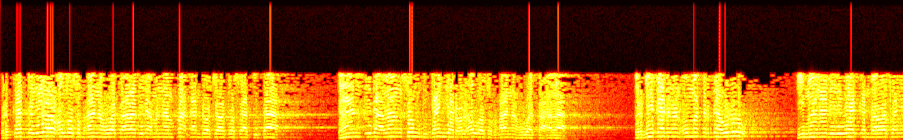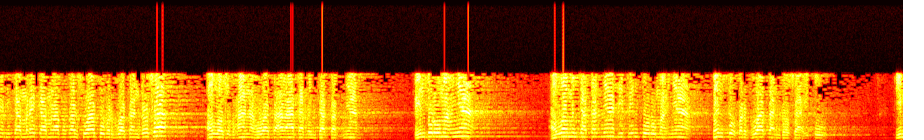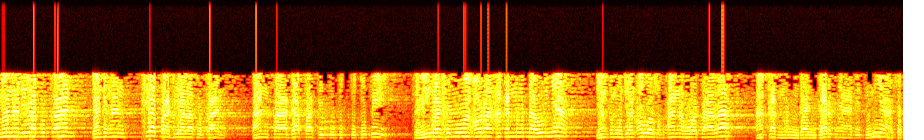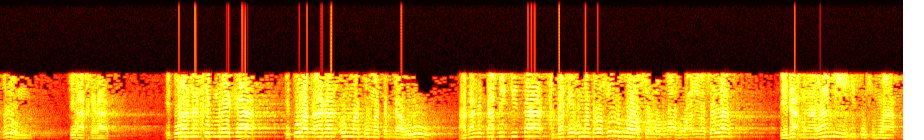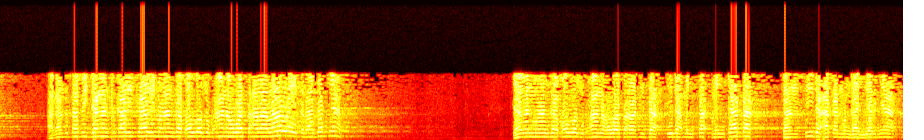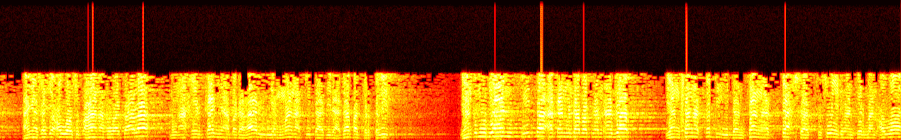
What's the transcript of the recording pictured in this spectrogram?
berkat beliau Allah Subhanahu wa taala tidak menampakkan dosa-dosa kita dan tidak langsung diganjar oleh Allah Subhanahu wa taala. Berbeda dengan umat terdahulu di mana diriwayatkan bahwasanya jika mereka melakukan suatu perbuatan dosa, Allah Subhanahu wa taala akan mencatatnya pintu rumahnya. Allah mencatatnya di pintu rumahnya bentuk perbuatan dosa itu. Di mana dilakukan dan dengan siapa dia lakukan tanpa dapat ditutup-tutupi. Sehingga semua orang akan mengetahuinya. Yang kemudian Allah Subhanahu wa taala akan mengganjarnya di dunia sebelum di akhirat. Itulah nasib mereka, itulah keadaan umat-umat terdahulu akan tetapi kita sebagai umat Rasulullah Shallallahu Alaihi Wasallam tidak mengalami itu semua. Akan tetapi jangan sekali-kali menganggap Allah Subhanahu Wa Taala lalai terhadapnya. Jangan menganggap Allah Subhanahu Wa Taala tidak tidak mencatat dan tidak akan mengganjarnya. Hanya saja Allah Subhanahu Wa Taala mengakhirkannya pada hari yang mana kita tidak dapat berkelit. Yang kemudian kita akan mendapatkan azab yang sangat pedih dan sangat dahsyat sesuai dengan firman Allah.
